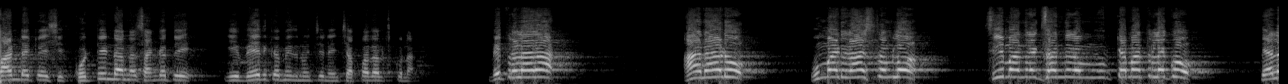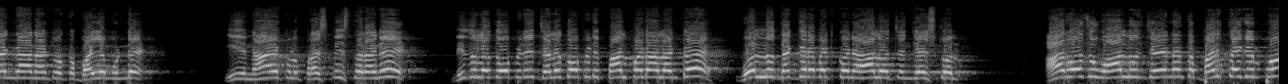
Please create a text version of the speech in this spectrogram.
బండకేసి కొట్టిండన్న సంగతి ఈ వేదిక మీద నుంచి నేను చెప్పదలుచుకున్నా. మిత్రులారా ఆనాడు ఉమ్మడి రాష్ట్రంలో సీమాంధ్రకు చెందిన ముఖ్యమంత్రులకు తెలంగాణ అంటే ఒక భయం ఉండే. ఈ నాయకులు ప్రశ్నిస్తారని నిధుల దోపిడీ జల దోపిడీ పాల్పడాలంటే ఒళ్ళు దగ్గర పెట్టుకొని ఆలోచన చేసేటోళ్ళు. ఆ రోజు వాళ్ళు చేయనంత బరితెగింపు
